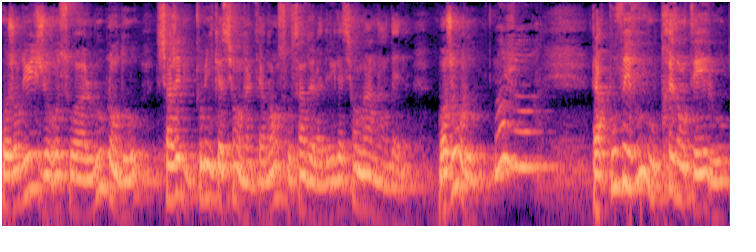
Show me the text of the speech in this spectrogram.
Aujourd'hui, je reçois Lou Blondeau, chargé de communication en alternance au sein de la délégation Marne-Ardenne. Bonjour Lou. Bonjour. Alors, pouvez-vous vous présenter, Lou?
